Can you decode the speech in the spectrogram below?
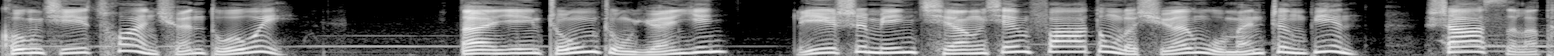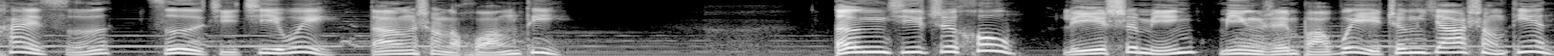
恐其篡权夺位，但因种种原因，李世民抢先发动了玄武门政变。杀死了太子，自己继位，当上了皇帝。登基之后，李世民命人把魏征押上殿，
